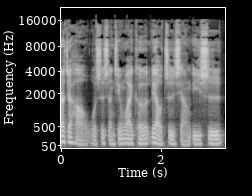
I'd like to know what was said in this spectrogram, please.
大家好，我是神经外科廖志祥医师。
